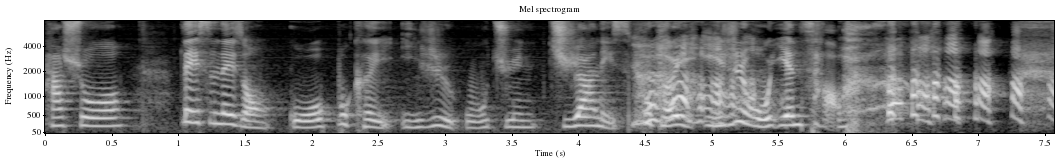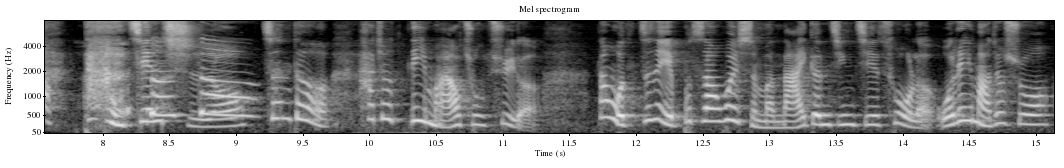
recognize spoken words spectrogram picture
他说，类似那种国不可以一日无君，Giannis 不可以一日无烟草。他很坚持哦，真的，真的，他就立马要出去了。那我真的也不知道为什么哪一根筋接错了，我立马就说。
